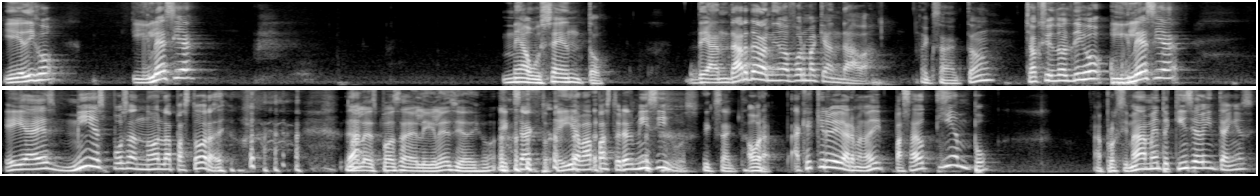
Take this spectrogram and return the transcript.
Y ella dijo, iglesia, me ausento de andar de la misma forma que andaba. Exacto. Chuck Swindoll dijo, iglesia, ella es mi esposa, no la pastora. No la esposa de la iglesia, dijo. Exacto, ella va a pastorear mis hijos. Exacto. Ahora, ¿a qué quiero llegar, hermano? Eddie? Pasado tiempo, aproximadamente 15 a 20 años,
